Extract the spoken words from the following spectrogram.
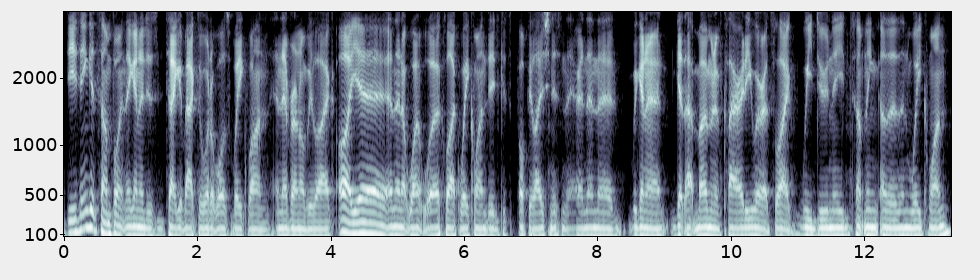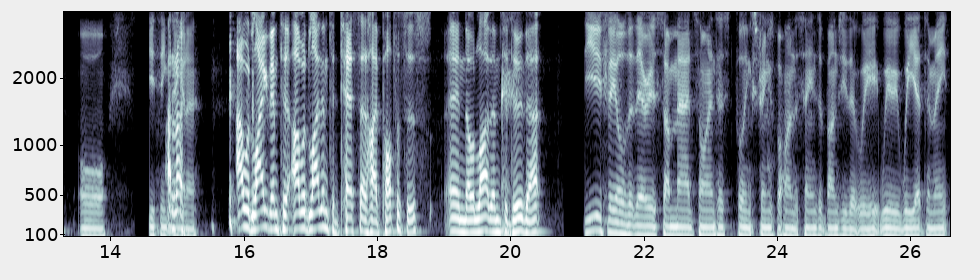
do you think at some point they're gonna just take it back to what it was week one, and everyone will be like, "Oh yeah," and then it won't work like week one did because the population isn't there, and then we're gonna get that moment of clarity where it's like we do need something other than week one, or do you think they're know. gonna? I would like them to. I would like them to test that hypothesis, and I would like them to do that. Do you feel that there is some mad scientist pulling strings behind the scenes at Bungie that we we we yet to meet?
